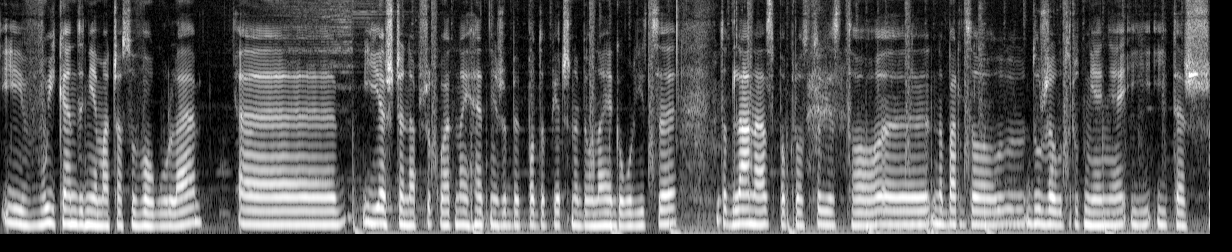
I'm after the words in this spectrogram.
i w weekend nie ma czasu w ogóle. E, I jeszcze na przykład najchętniej, żeby podopieczny był na jego ulicy, to dla nas po prostu jest to e, no, bardzo duże utrudnienie i, i też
